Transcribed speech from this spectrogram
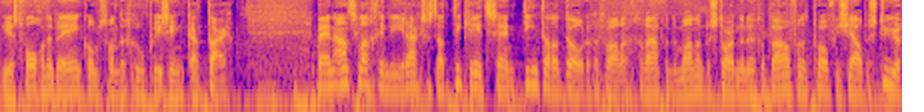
De eerstvolgende bijeenkomst van de groep is in Qatar. Bij een aanslag in de Iraakse stad Tikrit zijn tientallen doden gevallen. Gewapende mannen bestormden een gebouw van het provinciaal bestuur.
